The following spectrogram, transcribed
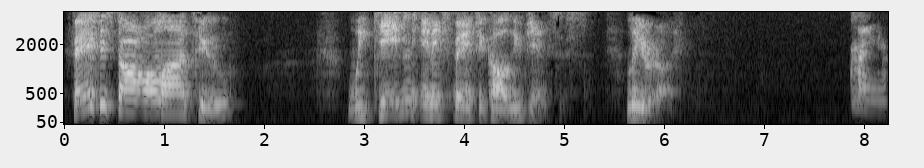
Phantasy Star Online 2, we getting an expansion called New Genesis. Leroy. Man,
